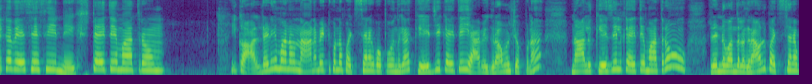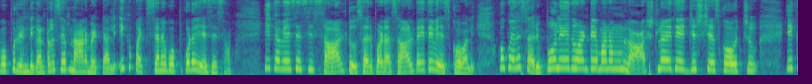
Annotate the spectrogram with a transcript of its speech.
ఇక వేసేసి నెక్స్ట్ అయితే మాత్రం ఇక ఆల్రెడీ మనం నానబెట్టుకున్న పచ్చిశనగపప్పు ఉందిగా. కేజీకి అయితే యాభై గ్రాములు చొప్పున. నాలుగు కేజీలకి అయితే మాత్రం రెండు వందల గ్రాములు పచ్చిశనగపప్పు రెండు గంటల సేపు నానబెట్టాలి. ఇక పచ్చిశనగపప్పు కూడా వేసేసాం. ఇక వేసేసి సాల్ట్ సరిపడా సాల్ట్ అయితే వేసుకోవాలి. ఒకవేళ సరిపోలేదు అంటే మనం లాస్ట్లో అయితే అడ్జస్ట్ చేసుకోవచ్చు. ఇక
